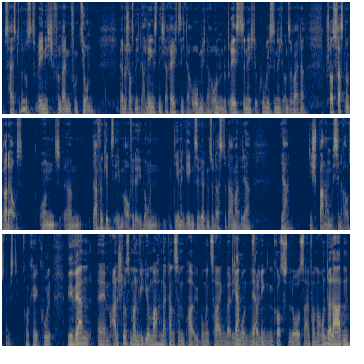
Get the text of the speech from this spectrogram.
Das heißt, du benutzt wenig von deinen Funktionen. Ja, du schaust nicht nach links, nicht nach rechts, nicht nach oben, nicht nach unten, du drehst sie nicht, du kugelst sie nicht und so weiter. Du schaust fast nur geradeaus. Und ähm, dafür gibt es eben auch wieder Übungen, dem entgegenzuwirken, sodass du da mal wieder ja, die Spannung ein bisschen rausnimmst. Okay, cool. Wir werden äh, im Anschluss mal ein Video machen, da kannst du ein paar Übungen zeigen, weil die Gern, unten ja. verlinken, kostenlos, einfach mal runterladen.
